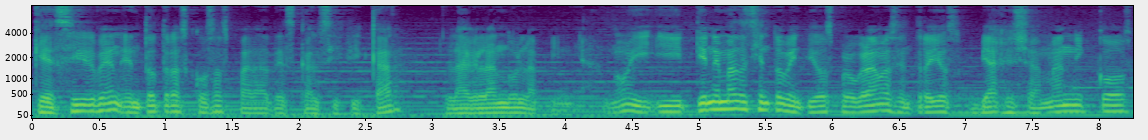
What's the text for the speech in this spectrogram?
que sirven, entre otras cosas, para descalcificar la glándula pineal, ¿no? Y, tiene más de 122 programas, entre ellos viajes chamánicos,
